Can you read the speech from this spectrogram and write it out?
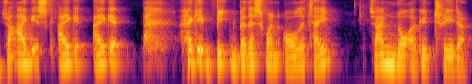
so I get I get I get I get beaten by this one all the time. So I'm not a good trader.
